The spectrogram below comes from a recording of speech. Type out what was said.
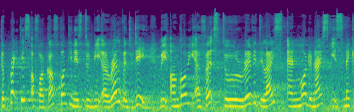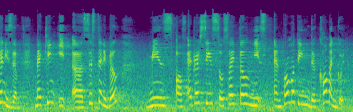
The practice of Wakaf continues to be relevant today with ongoing efforts to revitalize and modernize its mechanism, making it a sustainable means of addressing societal needs and promoting the common good.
